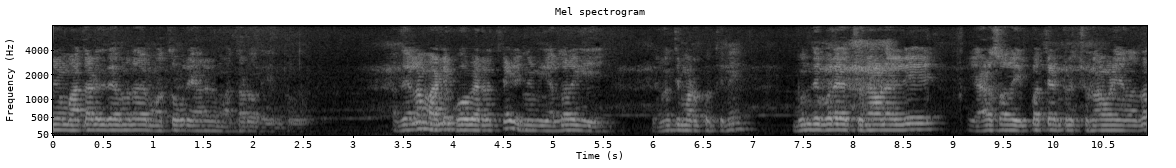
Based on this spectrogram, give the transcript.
ನೀವು ಮಾತಾಡಿದ್ರಿ ಅಂದ್ರೆ ಮತ್ತೊಬ್ರು ಯಾರು ಮಾತಾಡೋರು ಅದೆಲ್ಲ ಮಾಡ್ಲಿಕ್ಕೆ ಹೋಗ್ಬೇಡ್ರಿ ಅಂತೇಳಿ ನಿಮ್ಗೆ ಎಲ್ಲರಿಗೆ ವಿನಂತಿ ಮಾಡ್ಕೊತೀನಿ. ಮುಂದೆ ಬರೋ ಚುನಾವಣೆಯಲ್ಲಿ ಎರಡು ಸಾವಿರದ ಇಪ್ಪತ್ತೆಂಟರ ಚುನಾವಣೆ ಅನ್ನೋದ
